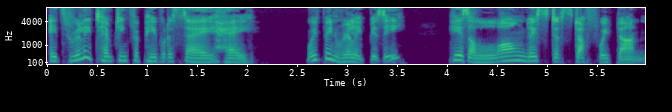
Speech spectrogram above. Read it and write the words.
it's really tempting for people to say, Hey, we've been really busy. Here's a long list of stuff we've done.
